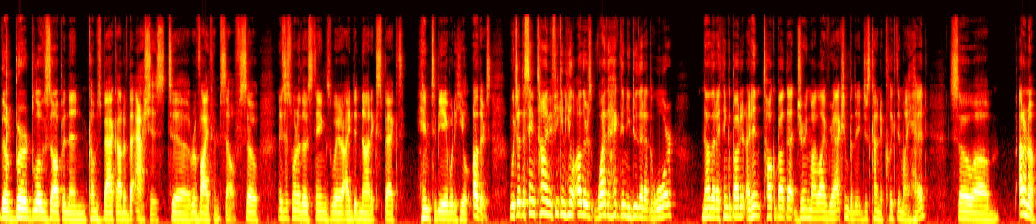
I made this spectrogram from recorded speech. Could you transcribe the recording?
the bird blows up and then comes back out of the ashes to revive himself. So it's just one of those things where I did not expect him to be able to heal others. Which at the same time, if he can heal others, why the heck didn't he do that at the war? Now that I think about it, I didn't talk about that during my live reaction, but it just kind of clicked in my head. So um, I don't know.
